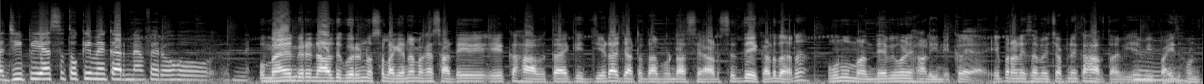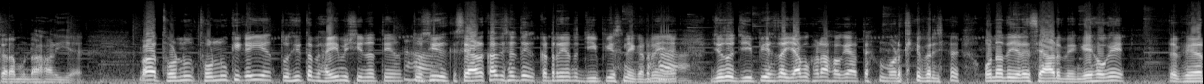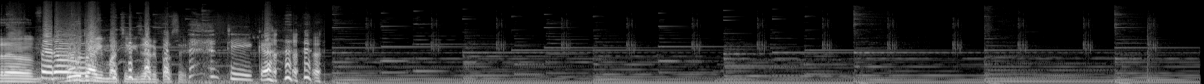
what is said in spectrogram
ਜੀਪੀਐਸ ਤੋਂ ਕਿਵੇਂ ਕਰਨਾ ਫਿਰ ਉਹ ਉਹ ਮੈਂ ਮੇਰੇ ਨਾਲ ਦੇ ਗੋਰੇ ਨੂੰ ਅਸਲ ਲੱਗਿਆ ਨਾ ਮੈਂ ਕਿਹਾ ਸਾਡੇ ਇਹ ਕਹਾਵਤ ਹੈ ਕਿ ਜਿਹੜਾ ਜੱਟ ਦਾ ਮੁੰਡਾ ਸਿਆੜ ਸਿੱਧੇ ਕੱਢਦਾ ਨਾ ਉਹਨੂੰ ਮੰਨਦੇ ਆ ਵੀ ਉਹਨੇ ਹਾਲੀ ਨਿਕਲਿਆ ਇਹ ਪੁਰਾਣੇ ਸਮੇਂ 'ਚ ਆਪਣੇ ਕਹਾਵਤਾਂ ਵੀ ਹੈ ਵੀ ਭਾਈ ਹੁਣ ਤੇਰਾ ਮੁੰਡਾ ਹਾਲੀ ਹੈ। ਬਾ ਤੁਹਾਨੂੰ ਤੁਹਾਨੂੰ ਕੀ ਕਹੀਏ? ਤੁਸੀਂ ਤਾਂ ਹੈ ਹੀ ਮਸ਼ੀਨਾਂ ਤੇ ਆ। ਤੁਸੀਂ ਸਿਆੜ ਖਾਦੇ ਸਿੱਧੇ ਕੱਢ ਰਹੇ ਆ ਤਾਂ ਜੀਪੀਐਸ ਨੇ ਕੱਢ ਰਹੇ ਆ। ਜਦੋਂ ਜੀਪੀਐਸ ਦਾ ਯੱਬ ਖੜਾ ਹੋ ਗਿਆ ਤੇ ਮੁੜ ਕੇ ਫਿਰ ਉਹਨਾਂ ਦੇ ਜਿਹੜੇ ਸਿਆੜ ਵਿੰਗੇ ਹੋ ਗਏ ਤੇ ਫਿਰ ਬੂਦਾਈ ਮਚ ਗਈ ਸਾਰੇ ਪਾਸੇ। ਠੀਕ ਆ।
